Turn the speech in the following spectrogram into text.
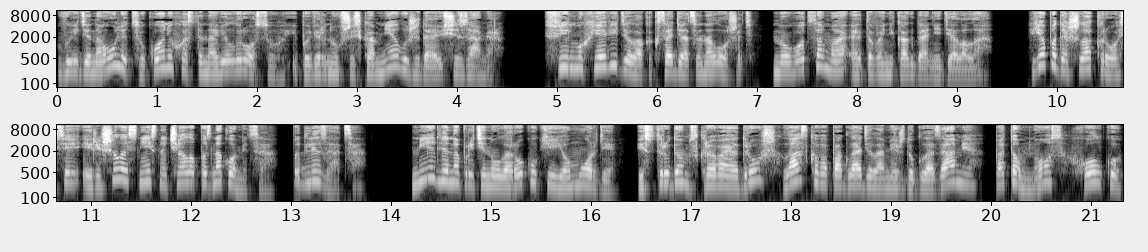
Выйдя на улицу, конюх остановил Росу и, повернувшись ко мне, выжидающе замер. В фильмах я видела, как садятся на лошадь, но вот сама этого никогда не делала. Я подошла к Росе и решила с ней сначала познакомиться, подлизаться. Медленно протянула руку к ее морде и, с трудом скрывая дрожь, ласково погладила между глазами, потом нос, холку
